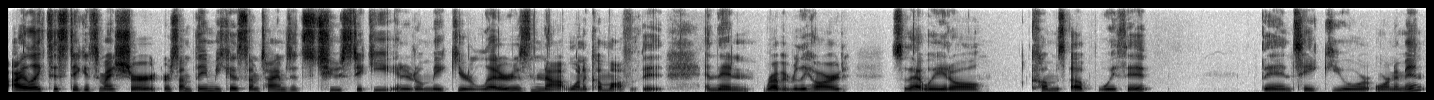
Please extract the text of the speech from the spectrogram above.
I like to stick it to my shirt or something because sometimes it's too sticky and it'll make your letters not want to come off of it. And then rub it really hard so that way it all comes up with it. Then take your ornament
